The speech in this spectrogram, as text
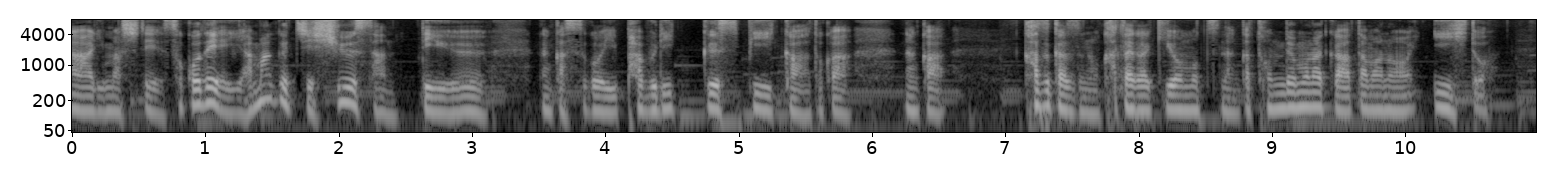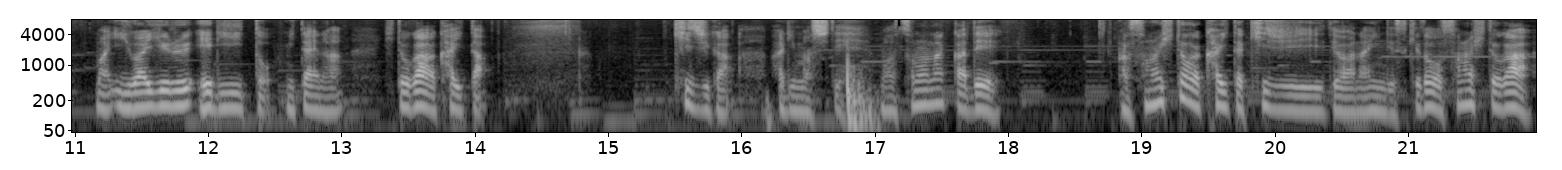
がありましてそこで山口周さんっていうなんかすごいパブリックスピーカーとかなんか数々の肩書きを持つなんかとんでもなく頭のいい人、まあ、いわゆるエリートみたいな人が書いた記事がありまして、まあ、その中であその人が書いた記事ではないんですけどその人が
